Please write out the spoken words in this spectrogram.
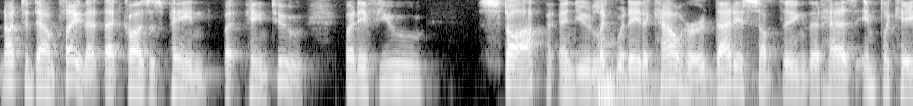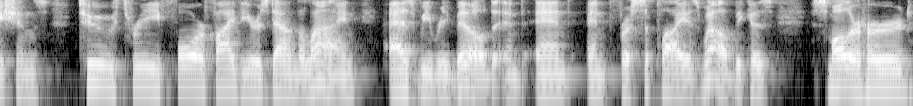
Not to downplay that, that causes pain, but pain too. But if you stop and you liquidate a cow herd, that is something that has implications two, three, four, five years down the line as we rebuild and and and for supply as well because smaller herd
